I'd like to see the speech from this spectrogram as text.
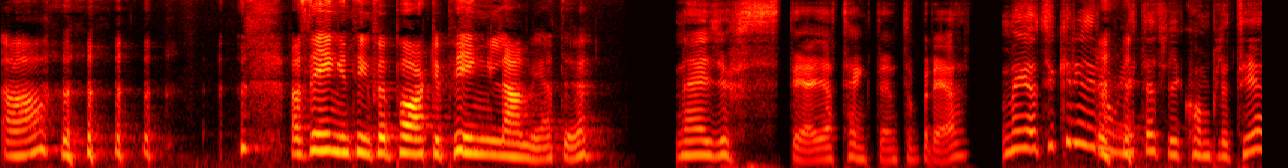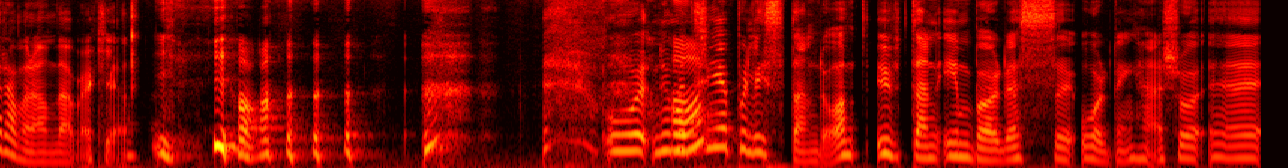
Ja. Fast det är ingenting för partypinglan vet du. Nej, just det. Jag tänkte inte på det. Men jag tycker det är roligt att vi kompletterar varandra verkligen. Ja. Och nummer Ja. tre på listan då, utan inbördes eh, ordning här, så eh,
